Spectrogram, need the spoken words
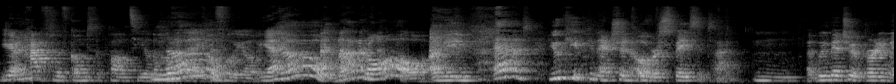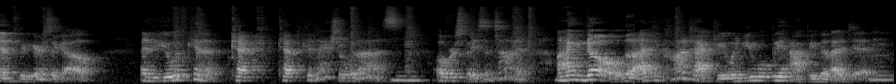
You don't have to have gone to the party or the No. holiday before you're. Yeah. No, not at all. I mean, and you keep connection over space and time. Mm. Like we met you at Burning Man three years ago, and you have kept, kept connection with us Mm. over space and time. I know that I can contact you, and you will be happy that I did. Mm.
